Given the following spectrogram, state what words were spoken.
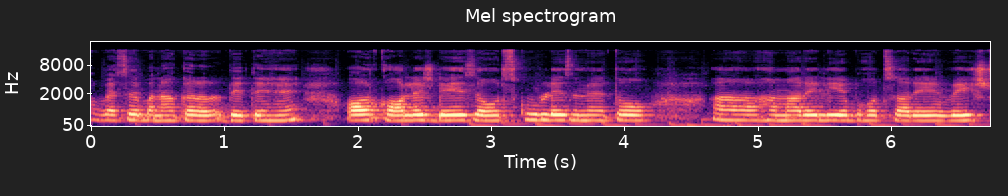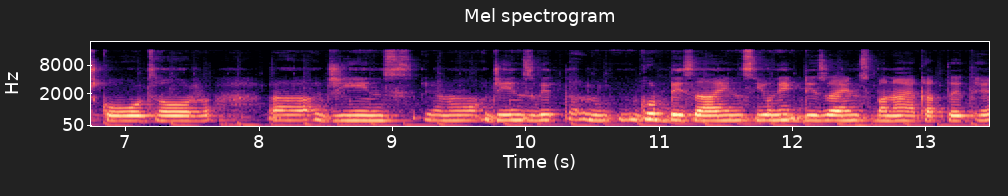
वैसे बना कर देते हैं। और कॉलेज डेज़ और स्कूल डेज़ में तो आ, हमारे लिए बहुत सारे वेस्ट कोट्स और jeans you know jeans with good designs unique designs बनाया करते थे।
